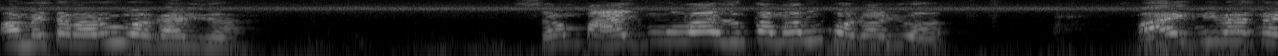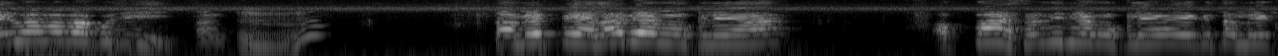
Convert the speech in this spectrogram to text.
અમે તમારું બગાડ્યું છે. શેમ બાઈક મુલાય છું તમારું બગાડ્યું બાઈકની વાત નહીં આમાં બાપુજી. તમે પહેલા બે મોકલ્યા અ પાછળથી બે મોકલ્યા એક તમે એક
